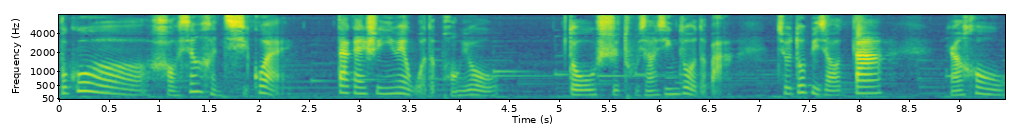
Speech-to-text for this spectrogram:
不过好像很奇怪。大概是因为我的朋友都是土象星座的吧，就都比较搭，然后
